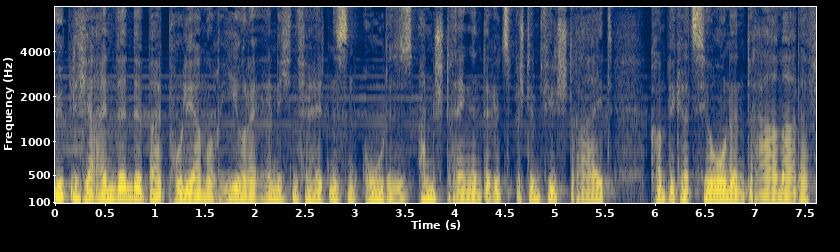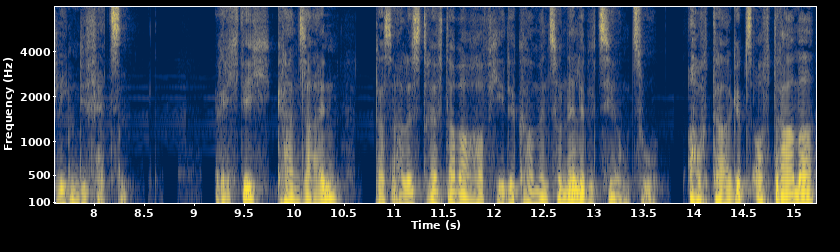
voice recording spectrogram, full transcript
Übliche Einwände bei Polyamorie oder ähnlichen Verhältnissen, oh, das ist anstrengend, da gibt's bestimmt viel Streit, Komplikationen, Drama, da fliegen die Fetzen. Richtig, kann sein, das alles trifft aber auch auf jede konventionelle Beziehung zu. Auch da gibt's oft Drama,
